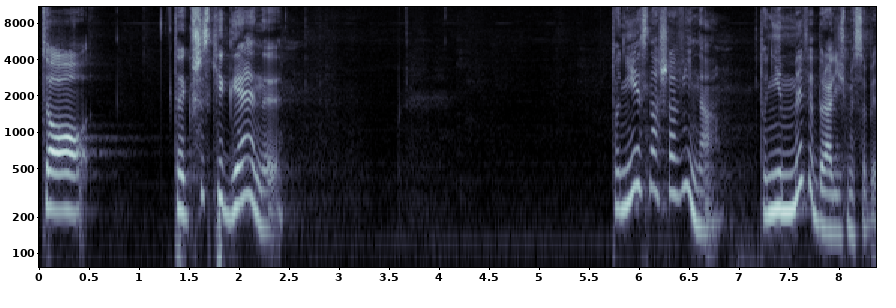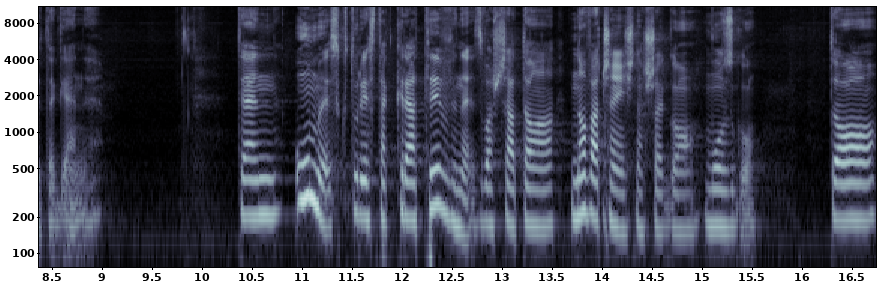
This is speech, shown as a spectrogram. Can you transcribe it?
to te wszystkie geny to nie jest nasza wina. To nie my wybraliśmy sobie te geny ten umysł, który jest tak kreatywny, zwłaszcza ta nowa część naszego mózgu, to,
